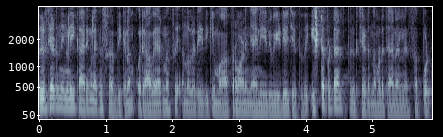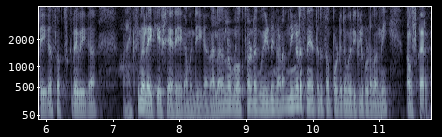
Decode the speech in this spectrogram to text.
തീർച്ചയായിട്ടും നിങ്ങൾ ഈ കാര്യങ്ങളൊക്കെ ശ്രദ്ധിക്കണം. ഒരു അവയർനെസ് എന്നുള്ള രീതിക്ക് മാത്രമാണ് ഞാൻ ഈ ഒരു വീഡിയോ ചെയ്തത്. ഇഷ്ടപ്പെട്ടാൽ തീർച്ചയായിട്ടും നമ്മുടെ ചാനലിനെ സപ്പോർട്ട് ചെയ്യുക സബ്സ്ക്രൈബ് ചെയ്യുക മാക്സിമം ലൈക്ക് ചെയ്യുക ഷെയർ ചെയ്യുക കമന്റ് ചെയ്യുക. നല്ല നല്ല ബ്ലോഗ്സ് ഉണ്ടെങ്കിൽ വീണ്ടും കാണാം. നിങ്ങളുടെ സ്നേഹത്തിന് സപ്പോർട്ടിനും ഒരിക്കൽ കൂടെ നന്ദി. നമസ്കാരം.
